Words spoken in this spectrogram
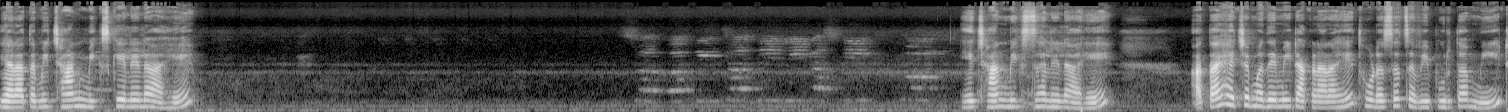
ह्याला आता मी छान मिक्स केलेलं आहे. हे छान मिक्स झालेलं आहे. आता ह्याच्यामध्ये मी टाकणार आहे थोडंसं चवीपुरता मीठ.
